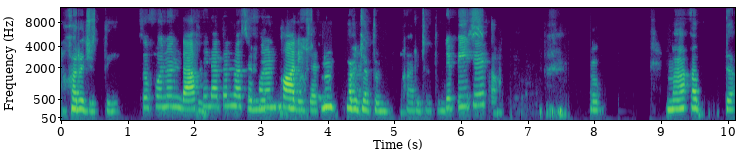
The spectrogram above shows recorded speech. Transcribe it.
خرجتي سفن داخلة وسفن خارجة خارجة خارجة repeat it. ما أبدأ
